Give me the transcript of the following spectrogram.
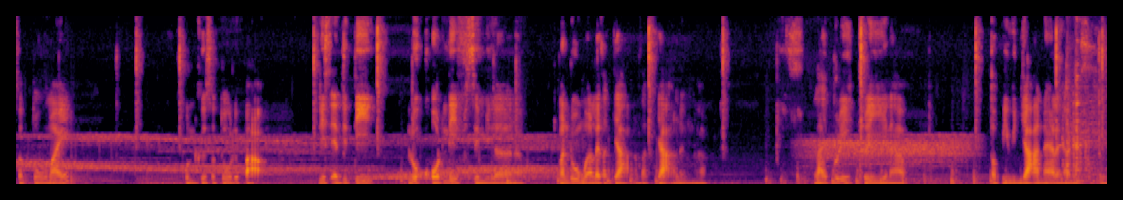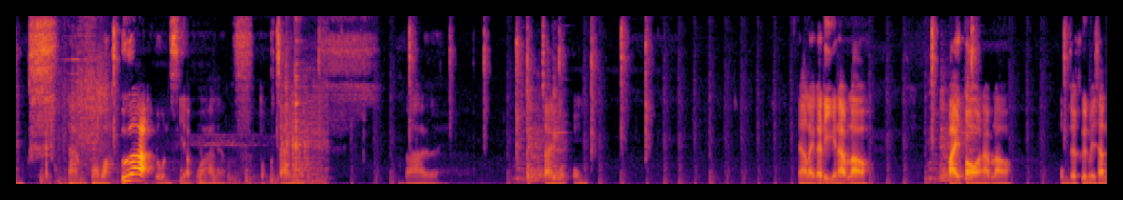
ศัตรูไหม คุณคือศัตรูหรือเปล่า this entity look oddly similar นะครับ มันดูเหมือนอะไรสักอย่างสักอย่างหนึ่งนะครับ library tree นะครับ ต้องมีวิญญาณแน่เลยครับน่ากลัวว่ะเอื้อโดนเสียบว่าแล้ว ตกใจหมดบ้าเอ้ยตกใจหมดผม อย่างไรก็ดีนะครับเรา ไปต่อนะครับเรา ผมจะขึ้นไปชั้น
